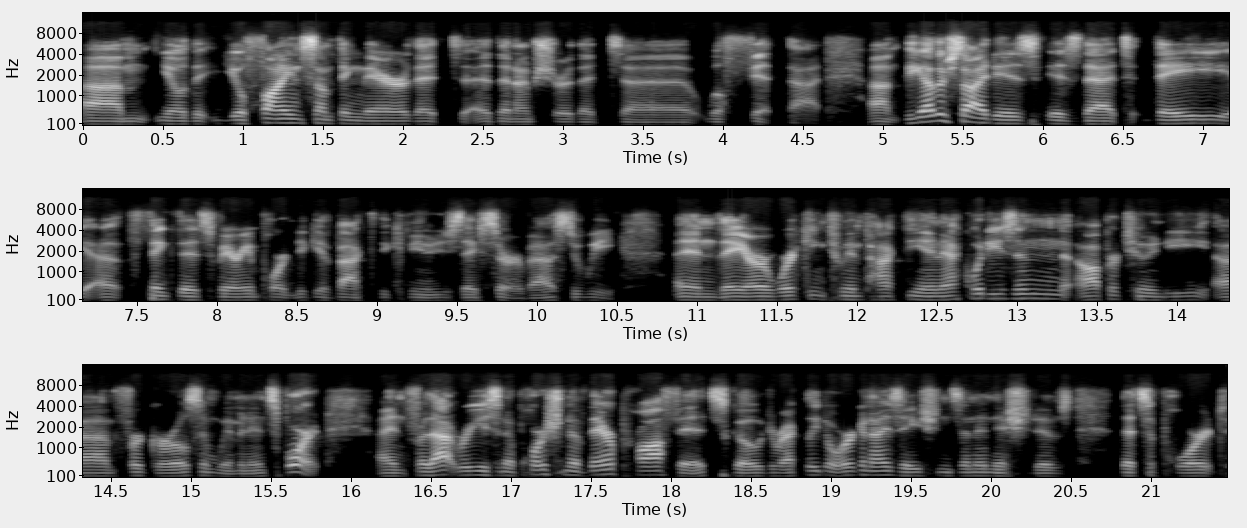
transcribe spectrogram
um, you know that you'll find something there that uh, that I'm sure that uh, will fit that. Um, the other side is is that they uh, think that it's very important to give back to the communities they serve, as do we, and they are working to impact the inequities and opportunity um, for girls and women in sport. And for that reason, a portion of their profits go directly to organizations and initiatives that support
